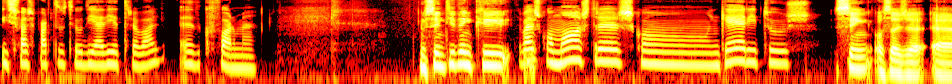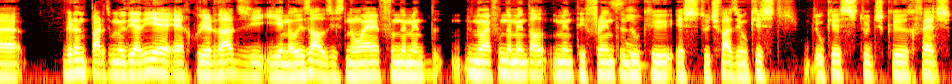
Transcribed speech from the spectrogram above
isso faz parte do teu dia a dia de trabalho? De que forma? No sentido em que. Trabalhas com amostras, com inquéritos? Sim, ou seja. Uh, grande parte do meu dia a dia é, recolher dados e, e analisá-los. Isso não é, fundament, não é fundamentalmente diferente Sim. do que estes estudos fazem. O que, estes, o que estes estudos que referes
